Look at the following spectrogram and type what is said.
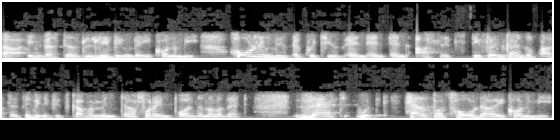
uh, investors leaving the economy, holding these equities and, and, and assets, different kinds of assets, even if it's government, uh, foreign bonds, and all of that, that would help us hold our economy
